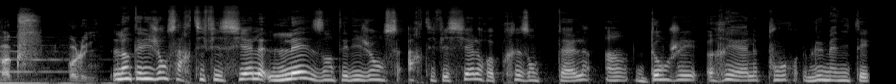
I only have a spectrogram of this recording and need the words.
Vox Polony. L'intelligence artificielle, les intelligences artificielles représentent-elles un danger réel pour l'humanité?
